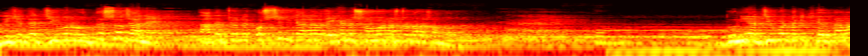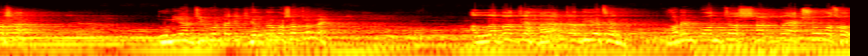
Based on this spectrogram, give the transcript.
নিজেদের জীবনের উদ্দেশ্য জানে, তাদের জন্য কোশ্চিনকালেও এখানে সময় নষ্ট করা সম্ভব না? দুনিয়ার জীবনটা কি খেলতামাশা দুনিয়ার জীবনটা কি খেলতামাশার জন্যে? আল্লাপাক যে হায়াতটা দিয়েছেন, ধরেন পঞ্চাশ, ষাট বা একশো বছর,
